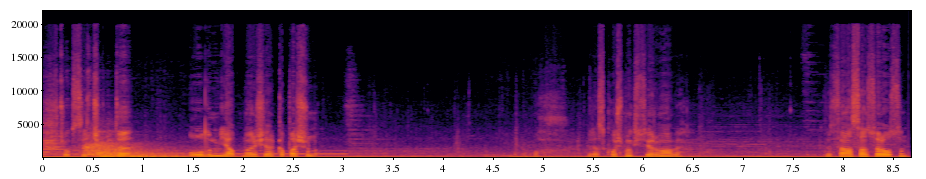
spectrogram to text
Of çok ses çıktı. Oğlum yapma öyle şeyler. Kapat şunu. Oh biraz koşmak istiyorum abi. Lütfen asansör olsun.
